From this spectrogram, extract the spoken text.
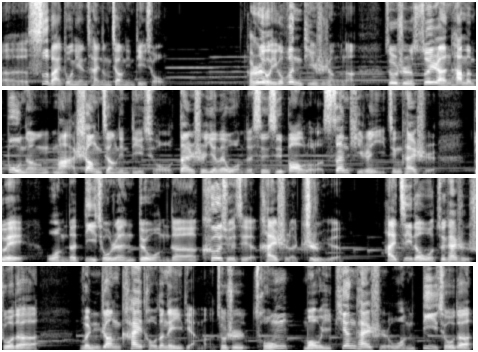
呃四百多年才能降临地球。可是有一个问题是什么呢？就是虽然他们不能马上降临地球，但是因为我们的信息暴露了，三体人已经开始对我们的地球人、对我们的科学界开始了制约。还记得我最开始说的文章开头的那一点吗？就是从某一天开始，我们地球的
